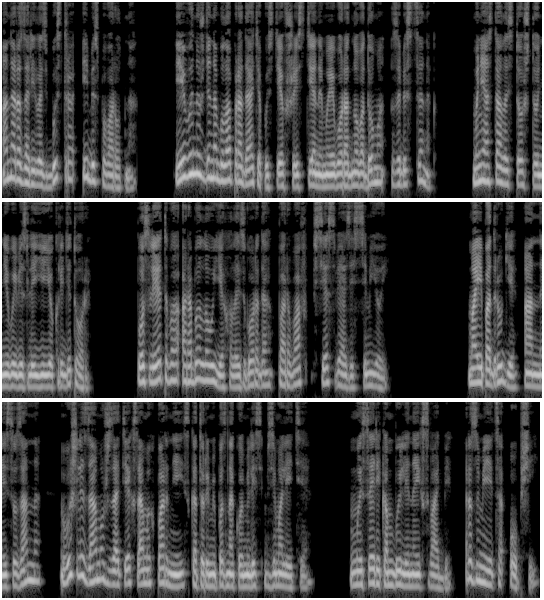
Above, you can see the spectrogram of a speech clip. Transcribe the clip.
она разорилась быстро и бесповоротно. И вынуждена была продать опустевшие стены моего родного дома за бесценок. Мне осталось то, что не вывезли ее кредиторы. После этого Арабелла уехала из города, порвав все связи с семьей. Мои подруги, Анна и Сузанна, вышли замуж за тех самых парней, с которыми познакомились в зимолетие. Мы с Эриком были на их свадьбе, разумеется, общей.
